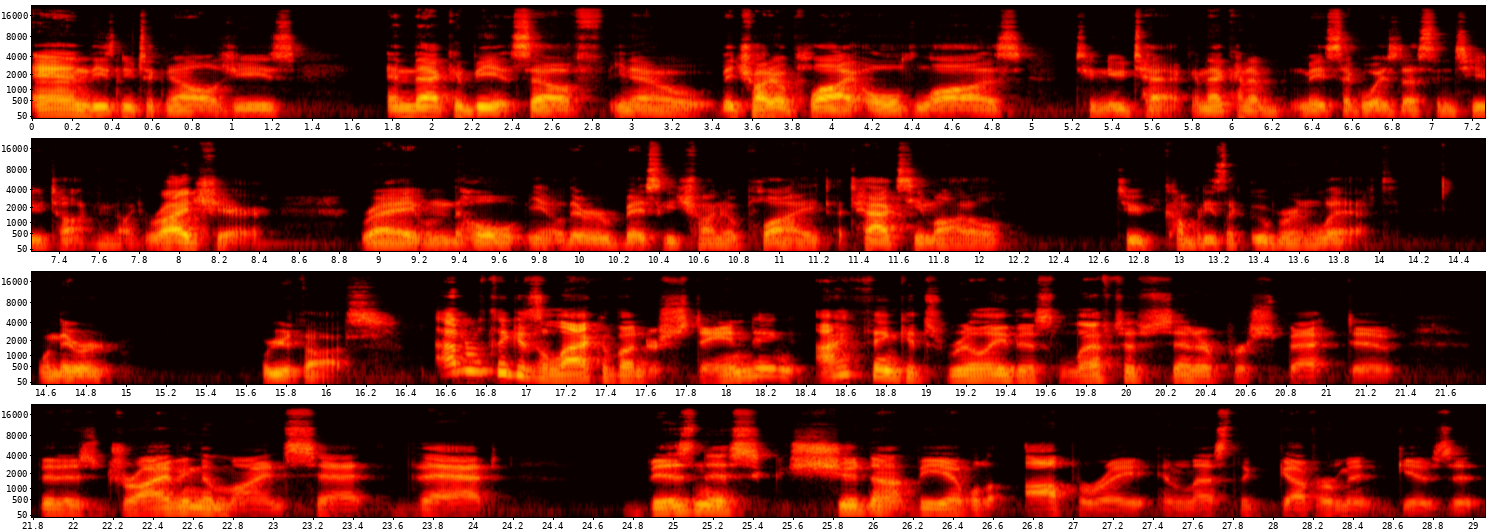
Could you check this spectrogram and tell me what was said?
and these new technologies, and that could be itself. You know, they try to apply old laws to new tech, and that kind of may segues us into talking about like rideshare, right? When the whole you know they were basically trying to apply a taxi model to companies like Uber and Lyft when they were. What are your thoughts? I don't think it's a lack of understanding. I think it's really this left of center perspective that is driving the mindset that business should not be able to operate unless the government gives it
